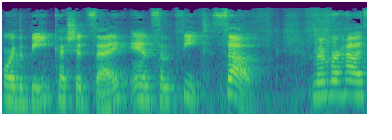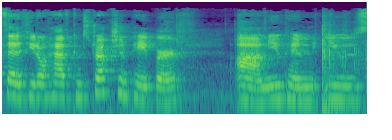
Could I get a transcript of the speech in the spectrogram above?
or the beak, I should say, and some feet. So remember how I said if you don't have construction paper, um, you can use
